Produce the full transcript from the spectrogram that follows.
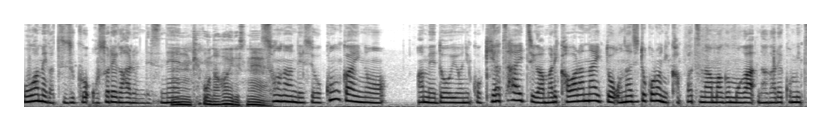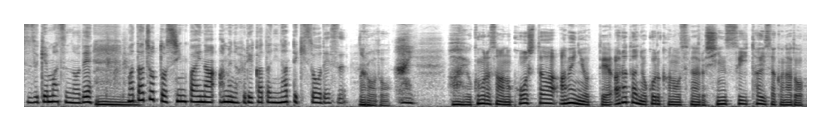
大雨が続く恐れがあるんですね、結構長いですね。そうなんですよ。今回の雨同様にこう気圧配置があまり変わらないと同じところに活発な雨雲が流れ込み続けますので、またちょっと心配な雨の降り方になってきそうです。なるほど。はい。はい、奥村さん、あの、こうした雨によって新たに起こる可能性のある浸水対策など、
